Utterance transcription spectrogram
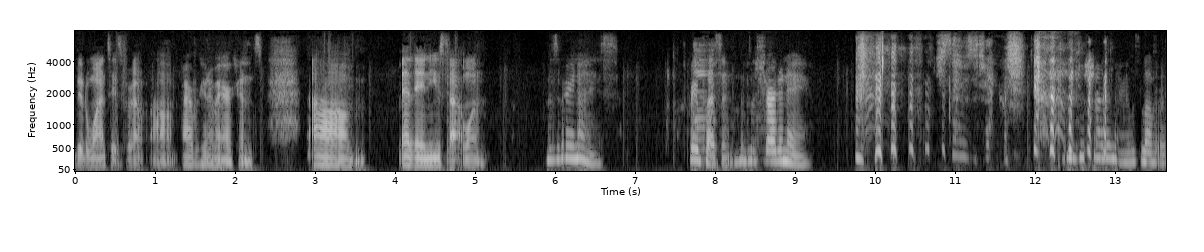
did a wine taste for um African Americans, um, and then used that one. It was very nice. Very Um, pleasant. It was a Chardonnay. It was a. It was a Chardonnay. It was lovely.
